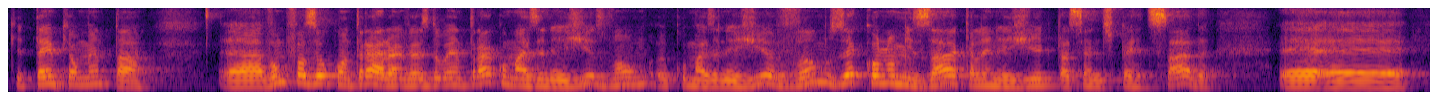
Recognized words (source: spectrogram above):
que tenho que aumentar. É, vamos fazer o contrário, ao invés de eu entrar com mais energias, vamos, com mais energia, vamos economizar aquela energia que está sendo desperdiçada. É, é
